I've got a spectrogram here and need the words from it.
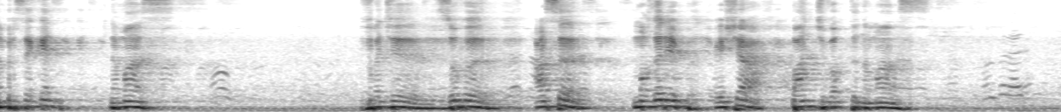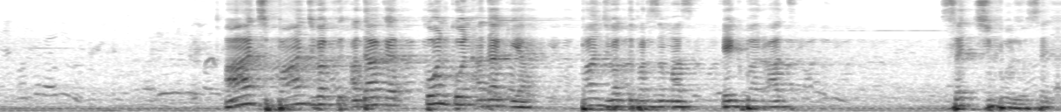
نمبر سیکنڈ نماز فجر ظہر عصر مغرب عشاء پانچ وقت نماز آج پانچ وقت ادا کر کون کون ادا کیا پانچ وقت فرض نماز ایک بار آج سچ بولو سچ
